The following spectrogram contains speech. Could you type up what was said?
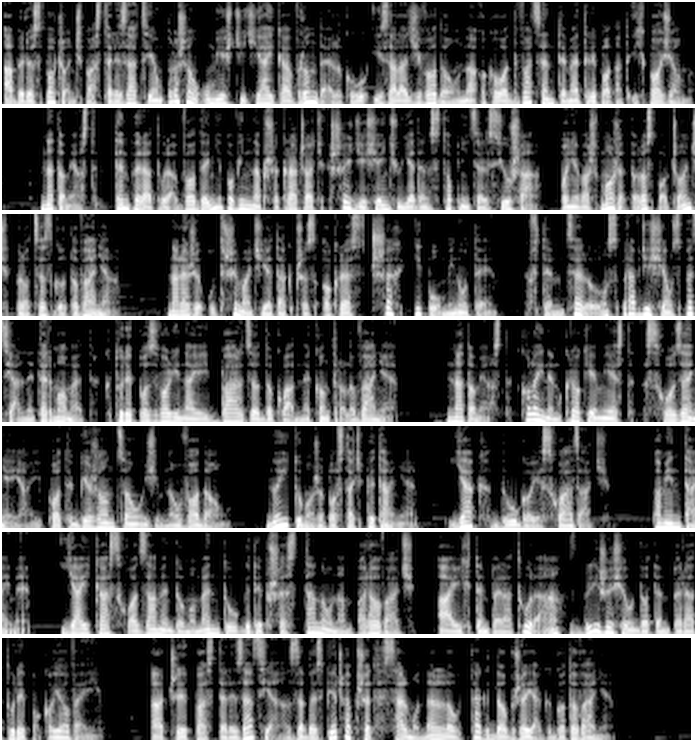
Aby rozpocząć pasteryzację, proszę umieścić jajka w rondelku i zalać wodą na około 2 cm ponad ich poziom. Natomiast temperatura wody nie powinna przekraczać 61 stopni Celsjusza, ponieważ może to rozpocząć proces gotowania. Należy utrzymać je tak przez okres 3,5 minuty. W tym celu sprawdzi się specjalny termometr, który pozwoli na jej bardzo dokładne kontrolowanie. Natomiast kolejnym krokiem jest schłodzenie jaj pod bieżącą zimną wodą. No i tu może powstać pytanie, jak długo je schładzać? Pamiętajmy, jajka schładzamy do momentu, gdy przestaną nam parować, a ich temperatura zbliży się do temperatury pokojowej. A czy pasteryzacja zabezpiecza przed salmonellą tak dobrze jak gotowanie?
